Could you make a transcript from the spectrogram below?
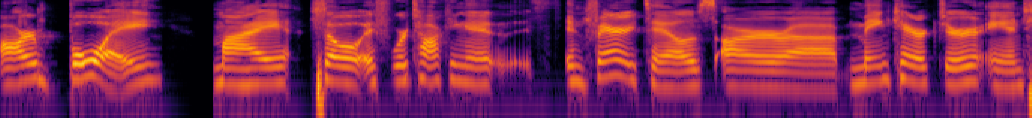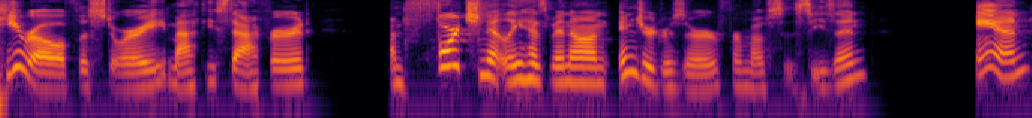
our boy, my so if we're talking in fairy tales, our uh, main character and hero of the story, Matthew Stafford, unfortunately has been on injured reserve for most of the season, and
